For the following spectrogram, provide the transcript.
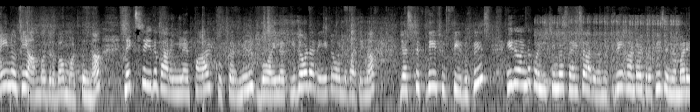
ஐநூற்றி ஐம்பது ரூபாய் மட்டும்தான். நெக்ஸ்ட் இது பாருங்களேன் பால் குக்கர் மில்க் பாய்லர் இதோட ரேட்டு வந்து பார்த்தீங்கன்னா ஜஸ்ட் த்ரீ ஃபிஃப்டி ருபீஸ் இது வந்து கொஞ்சம் சின்ன சைஸாக அது வந்து த்ரீ ஹண்ட்ரட் ருபீஸ் இந்த மாதிரி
